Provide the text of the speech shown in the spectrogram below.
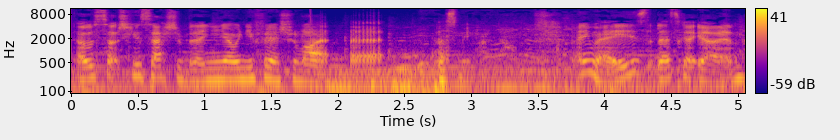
That was such a good session, but then you know when you finish, you're like, eh, that's me right now. Anyways, let's get going.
